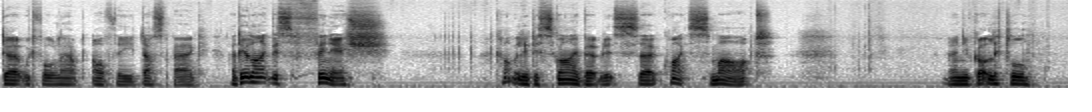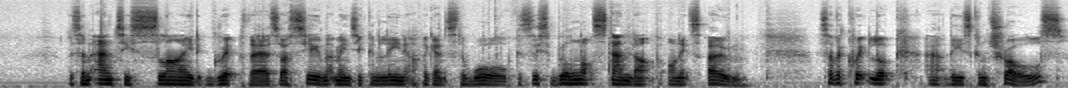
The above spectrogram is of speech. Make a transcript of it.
dirt would fall out of the dust bag. I do like this finish. Can't really describe it, but it's uh, quite smart. And you've got a little, there's an anti-slide grip there, so I assume that means you can lean it up against a wall, because this will not stand up on its own. Let's have a quick look at these controls.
